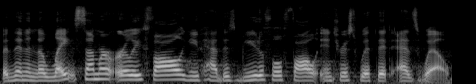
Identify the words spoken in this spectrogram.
but then in the late summer, early fall, you have this beautiful fall interest with it as well.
